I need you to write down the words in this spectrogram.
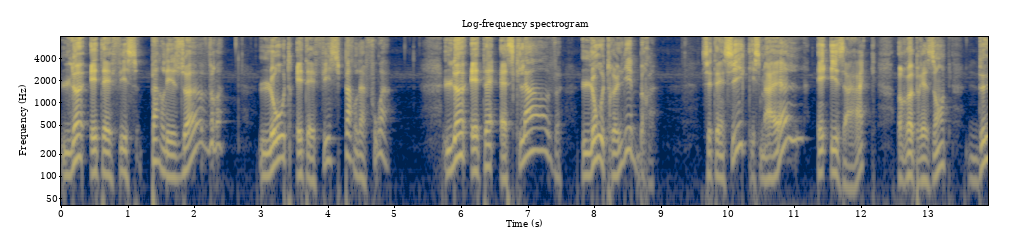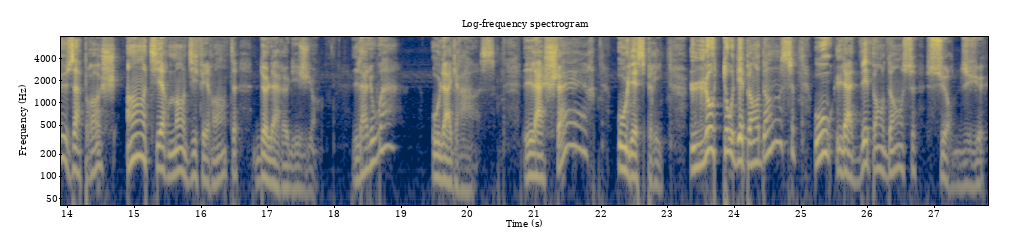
L'un était fils par les œuvres, l'autre était fils par la foi. L'un était esclave, l'autre libre. C'est ainsi qu'Ismaël et Isaac représentent deux approches entièrement différentes de la religion. La loi ou la grâce, la chair ou l'esprit, l'autodépendance ou la dépendance sur Dieu.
